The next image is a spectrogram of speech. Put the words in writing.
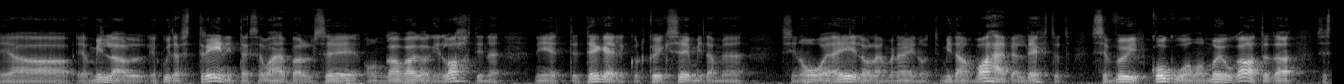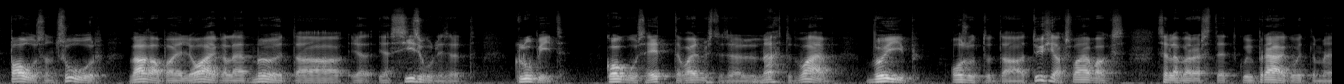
ja, ja millal ja kuidas treenitakse vahepeal, see on ka vägagi lahtine. nii et tegelikult kõik see, mida me siin hooaja eel oleme näinud, mida on vahepeal tehtud, see võib kogu oma mõju kaotada, sest paus on suur, väga palju aega läheb mööda ja, ja sisuliselt klubid, kogu see ettevalmistusel nähtud vaev võib osutuda tühjaks vaevaks sellepärast, et kui praegu ütleme,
